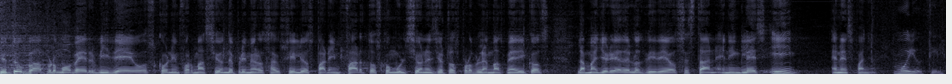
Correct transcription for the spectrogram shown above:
YouTube va a promover videos con información de primeros auxilios para infartos, convulsiones y otros problemas médicos. La mayoría de los videos están en inglés y en español. Muy útil.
